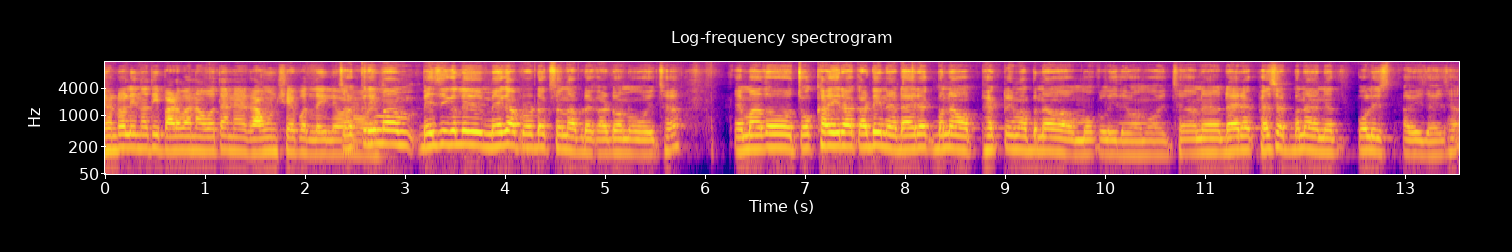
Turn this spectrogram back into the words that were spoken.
જનરલી નથી પાડવાના હોતા ને રાઉન્ડ શેપ જ લઈ લેવાનો ચક્રીમાં બેઝિકલી મેગા પ્રોડક્શન આપણે કાઢવાનું હોય છે. એમાં તો ચોખ્ખા હીરા કાઢીને ડાયરેક્ટ બનાવવા ફેક્ટરીમાં બનાવવા મોકલી દેવામાં હોય છે અને ડાયરેક્ટ ફેસેટ બનાવીને પોલીસ આવી જાય છે.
